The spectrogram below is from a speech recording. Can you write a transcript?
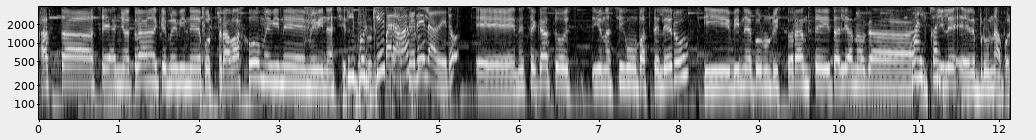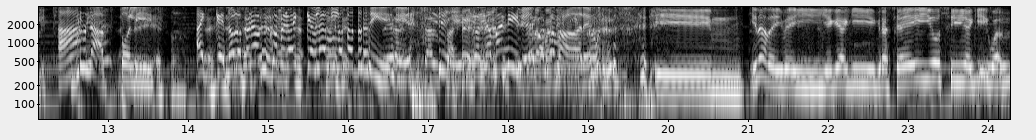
Hasta seis años atrás que me vine por trabajo, me vine, me vine a Chile. ¿Y por un- qué? para trabajo? ser heladero. Eh, en ese caso, yo nací como pastelero y vine por un restaurante italiano acá ¿Cuál, en cuál? Chile, el Brunapoli. Ah, Brunapoli. Sí, eso. Ay, que no lo conozco, pero hay que hablarlo tanto así. Tal. Sí, con la manita, Con la con la manita. madre. Y, y nada, y, y llegué aquí gracias a ellos y aquí igual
